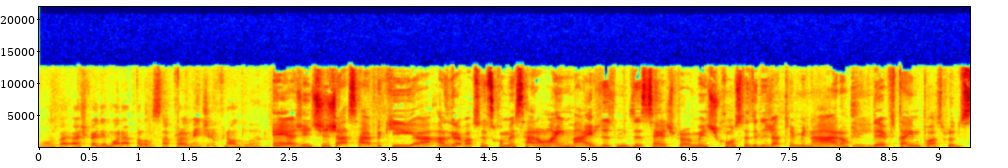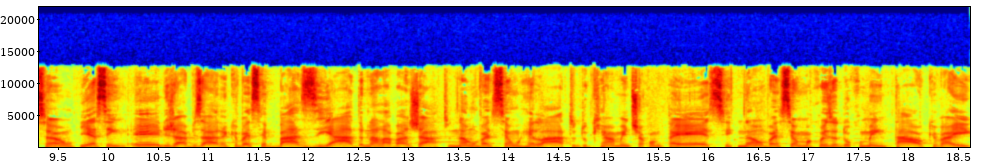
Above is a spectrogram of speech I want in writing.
vamos- vai- acho que vai demorar pra lançar, provavelmente no final do ano. É, a gente já sabe que a- as gravações começaram lá em maio de 2017, provavelmente com certeza eles já terminaram, Sim. deve estar em pós-produção. E assim, é, eles já avisaram que vai ser baseado na Lava Jato, não vai ser um relato do que realmente acontece, não vai ser uma coisa documental que vai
